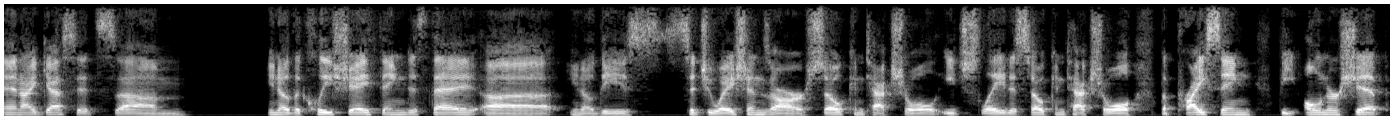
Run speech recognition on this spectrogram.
and I guess it's um you know the cliche thing to say uh you know these situations are so contextual. Each slate is so contextual. The pricing the ownership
